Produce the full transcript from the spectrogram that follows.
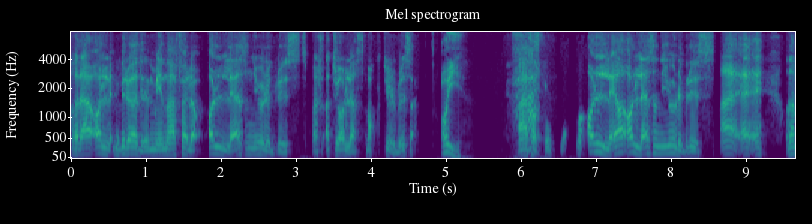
For jeg, alle, brødrene mine jeg føler alle er sånn julebrusperson. Jeg tror alle har smakt julebrus. Jeg. Oi! Nei, faktisk. Alle, ja, alle er sånn julebrus. Jeg, jeg, jeg, og de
